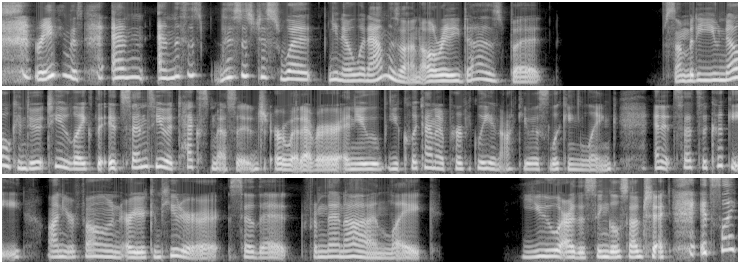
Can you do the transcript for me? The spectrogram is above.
Reading this, and and this is this is just what you know what Amazon already does, but somebody you know can do it to you like the, it sends you a text message or whatever and you you click on a perfectly innocuous looking link and it sets a cookie on your phone or your computer so that from then on like you are the single subject. It's like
